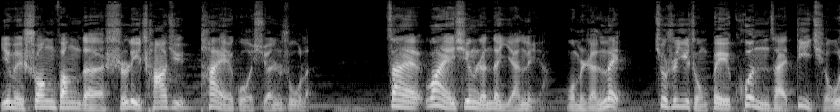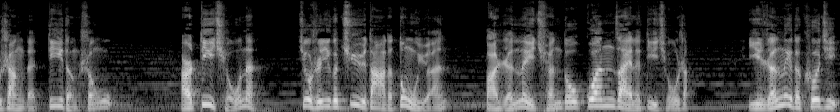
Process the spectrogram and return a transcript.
因为双方的实力差距太过悬殊了。在外星人的眼里啊，我们人类就是一种被困在地球上的低等生物，而地球呢，就是一个巨大的动物园，把人类全都关在了地球上，以人类的科技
